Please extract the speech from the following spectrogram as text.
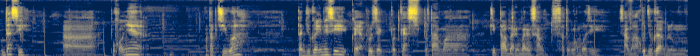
Udah sih uh, pokoknya mantap jiwa lah. Dan juga ini sih kayak project podcast pertama kita bareng-bareng satu kelompok sih. Sama aku juga belum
